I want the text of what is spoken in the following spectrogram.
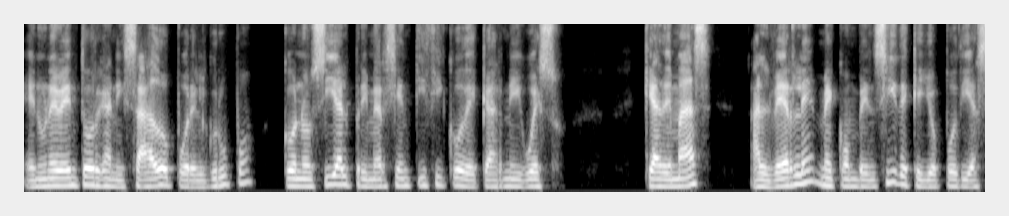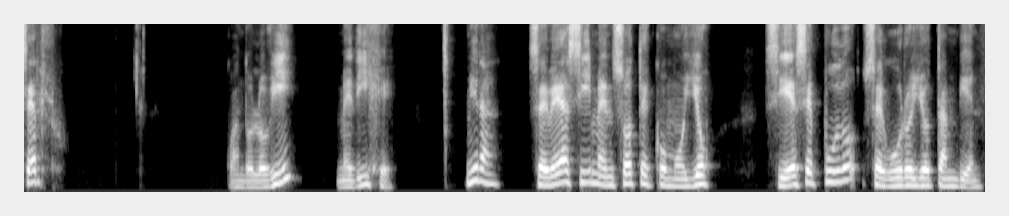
en un evento organizado por el grupo, conocí al primer científico de carne y hueso, que además, al verle, me convencí de que yo podía hacerlo. Cuando lo vi, me dije, mira, se ve así mensote como yo. Si ese pudo, seguro yo también.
